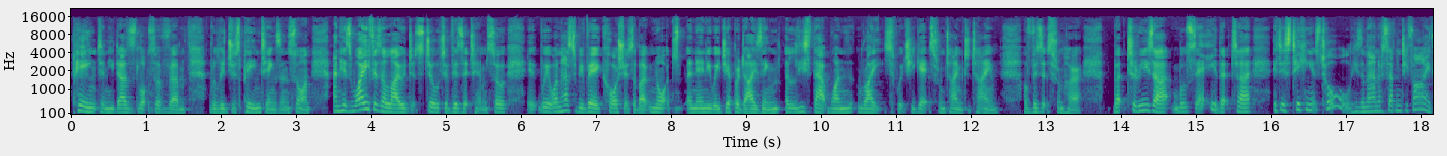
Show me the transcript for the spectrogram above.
paint, and he does lots of um, religious paintings and so on. And his wife is allowed still to visit him, so it, we, one has to be very cautious about not in any way jeopardising at least that one right which he gets from time to time of visits from her. But Teresa will say that uh, it is taking its toll. He's a man of 75.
